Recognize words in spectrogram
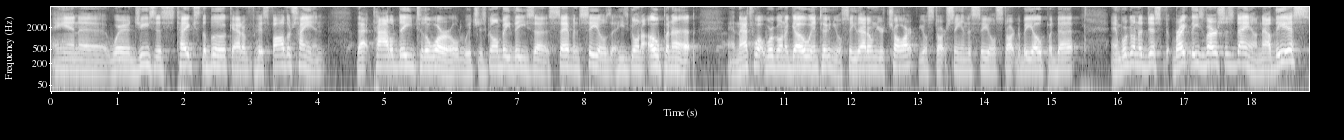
and uh, where Jesus takes the book out of his Father's hand, that title deed to the world, which is going to be these uh, seven seals that he's going to open up. And that's what we're going to go into, and you'll see that on your chart. You'll start seeing the seals start to be opened up. And we're going to just break these verses down. Now, this,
